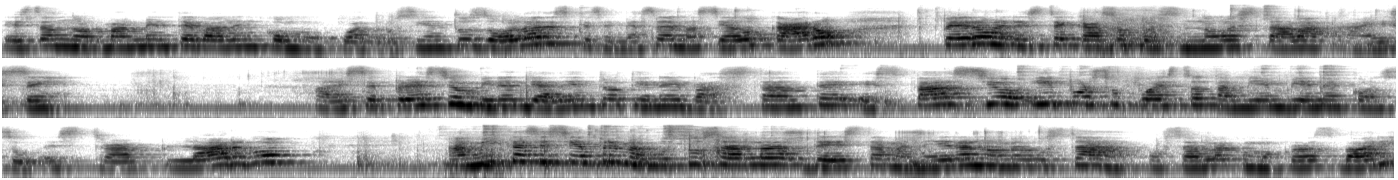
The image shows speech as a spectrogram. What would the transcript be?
Estas normalmente valen como 400 dólares, que se me hace demasiado caro, pero en este caso pues no estaba a ese a ese precio. Miren, de adentro tiene bastante espacio y por supuesto también viene con su strap largo. A mí casi siempre me gusta usarla de esta manera, no me gusta usarla como crossbody.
